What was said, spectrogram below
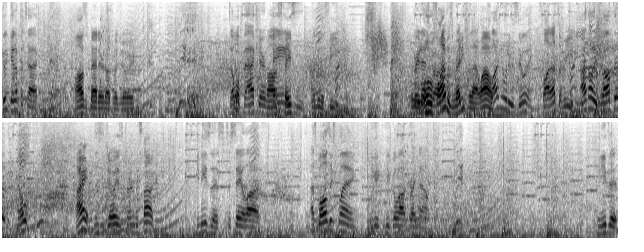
good get up attack. Oh, that was a bad air dodge by Joey. Double Yep. back air. Wow, pain. space is under the feet. Great oh, guard. Fly was ready for that. Wow. Fly knew what he was doing. Fly, that's a read. I thought he dropped it. Nope. All right, this is Joey's tournament stock. He needs this to stay alive. As well as he's playing, he could, he could go out right now. He needs it.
